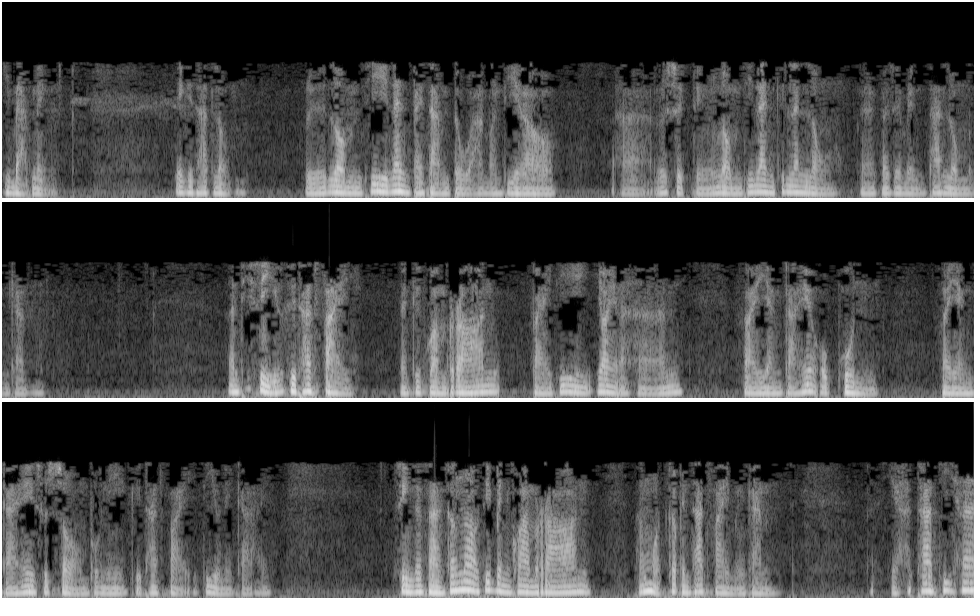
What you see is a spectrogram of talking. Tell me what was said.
อีกแบบหนึ่ง นี่คือธาตุลม หรือลมที่เล่นไปตามตัว บางทีเรารู้สึกถึงลมที่เล่นขึ้นเล่นลงนะก็จะเป็นธาตุลมเหมือนกัน อันที่สี่ก็คือธาตุไฟนั่นคือความร้อนไฟที่ย่อยอาหาร ไฟยังกายให้อบอุ่น ไฟยังกายให้สุดโสมพวกนี้คือธาตุไฟที่อยู่ในกาย สิ่งต่างๆข้างนอกที่เป็นความร้อน ทั้งหมดก็เป็นธาตุไฟเหมือนกันธาตุที่ห้า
